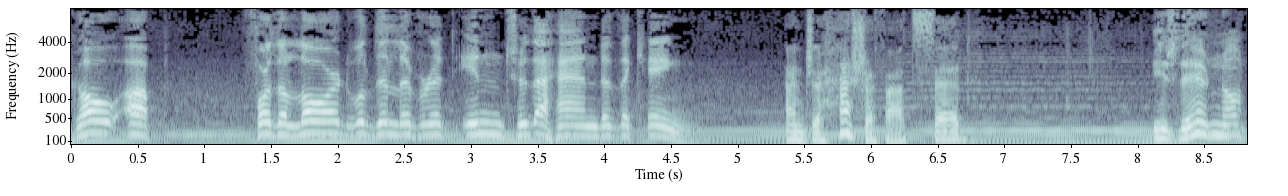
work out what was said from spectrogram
Go up, for the Lord will deliver it into the hand of the king. And Jehoshaphat said, Is there not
